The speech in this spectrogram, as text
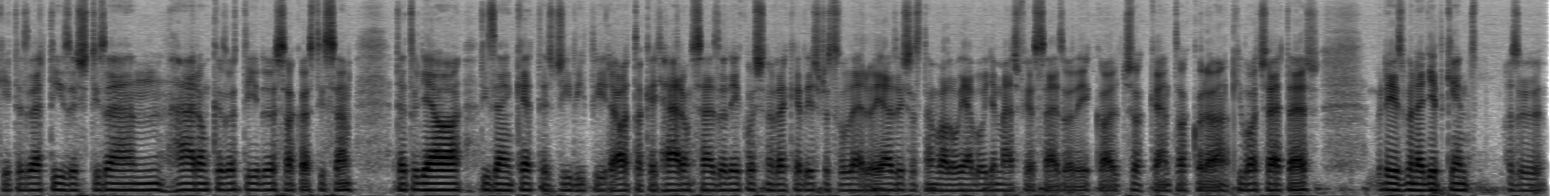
2010 és 13 közötti időszak, azt hiszem. Tehát ugye a 12-es GDP-re adtak egy 3%-os növekedésre szóló előjelzés, aztán valójában ugye másfél százalékkal csökkent akkor a kibocsátás. Részben egyébként az ő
